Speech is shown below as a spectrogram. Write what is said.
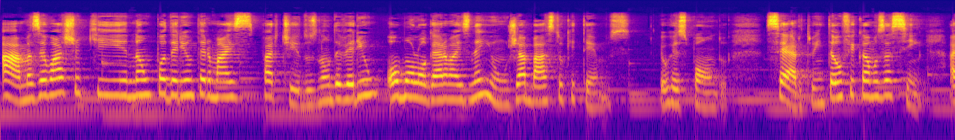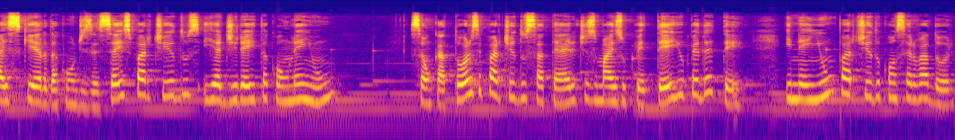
ah, mas eu acho que não poderiam ter mais partidos, não deveriam homologar mais nenhum, já basta o que temos. Eu respondo: certo, então ficamos assim: a esquerda com 16 partidos e a direita com nenhum. São 14 partidos satélites mais o PT e o PDT, e nenhum partido conservador,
